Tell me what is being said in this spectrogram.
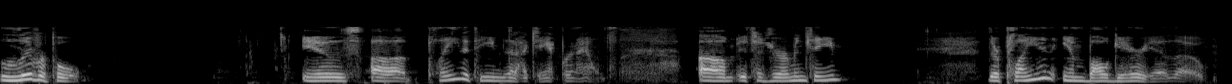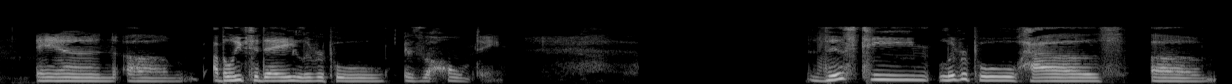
Liverpool is, uh, playing a team that I can't pronounce. Um, it's a German team. They're playing in Bulgaria though. And, um, I believe today Liverpool is the home team. This team, Liverpool has, um,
